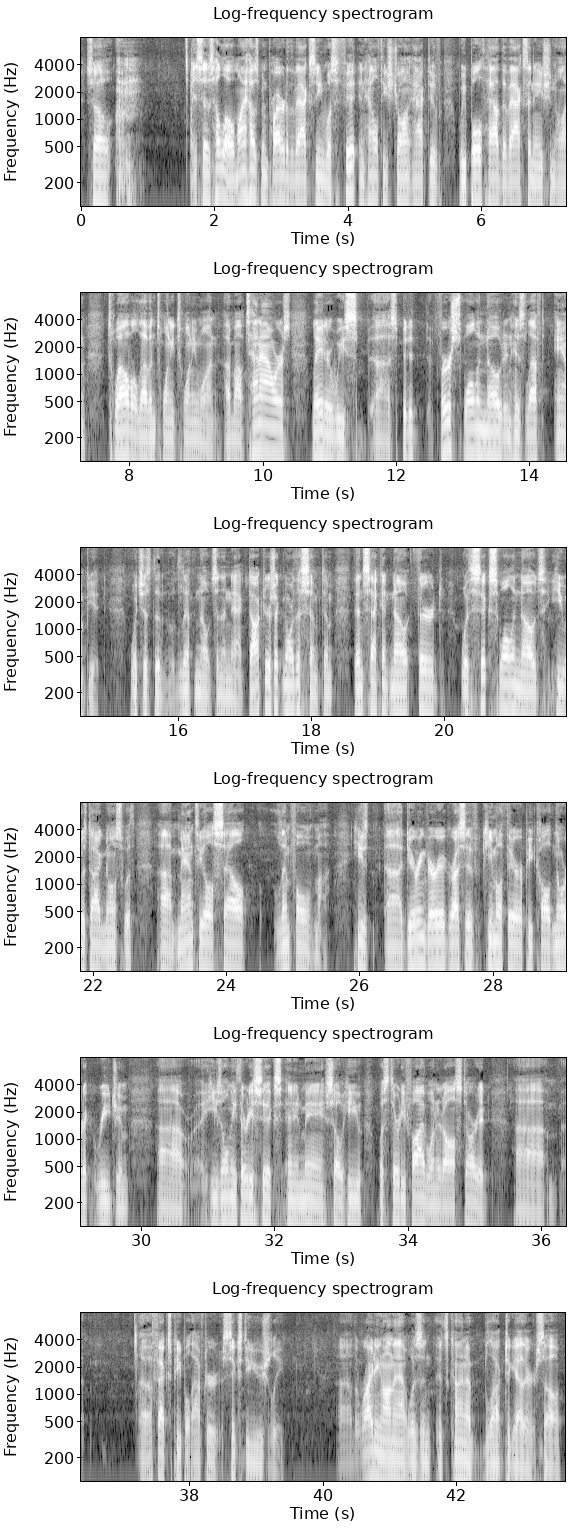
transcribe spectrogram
So, it says, Hello, my husband prior to the vaccine was fit and healthy, strong, active. We both had the vaccination on 12 11 2021. About 10 hours later, we uh, spitted first swollen node in his left amputate, which is the lymph nodes in the neck. Doctors ignore the symptom. Then, second note, third, with six swollen nodes, he was diagnosed with uh, mantle cell lymphoma. He's uh, during very aggressive chemotherapy called Nordic Regime uh, he's only 36 and in May, so he was 35 when it all started. Uh, affects people after 60 usually. Uh, the writing on that wasn't, it's kind of blocked together. So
